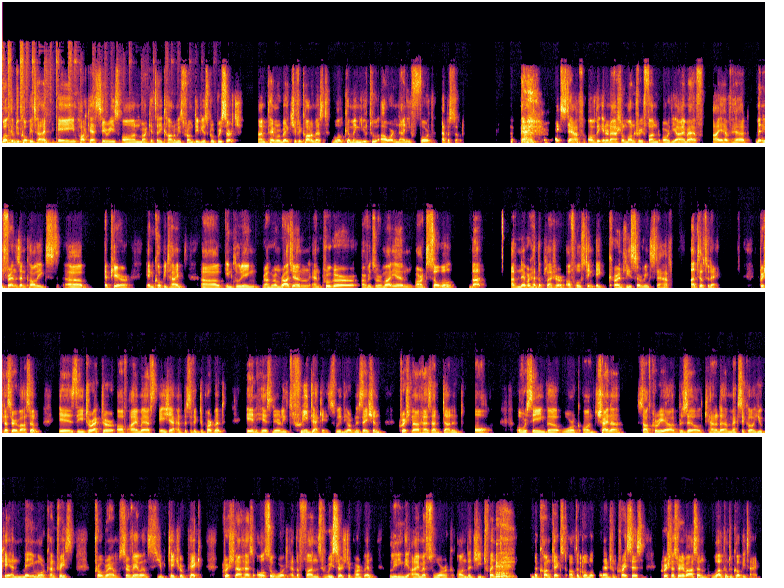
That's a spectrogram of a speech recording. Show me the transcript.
Welcome to Kopi Time, a podcast series on markets and economies from DBS Group Research. I'm Taimur Baig, Chief Economist, welcoming you to our 94th episode. As ex staff of the International Monetary Fund or the IMF, I have had many friends and colleagues uh, appear in Kopi Time, uh, including Raghuram Rajan, Anne Krueger, Arvind Subramanian, Mark Sobel, but I've never had the pleasure of hosting a currently serving staff until today. Krishna Srinivasan is the director of IMF's Asia and Pacific Department. In his nearly three decades with the organization, Krishna has had done it all, overseeing the work on China, South Korea, Brazil, Canada, Mexico, UK, and many more countries. Program surveillance, you take your pick. Krishna has also worked at the fund's research department, leading the IMF's work on the G20 in the context of the global financial crisis. Krishna Srinivasan, welcome to Kopi Time.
